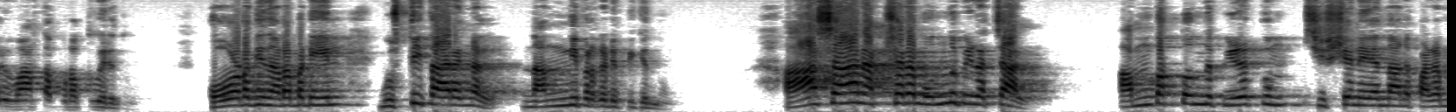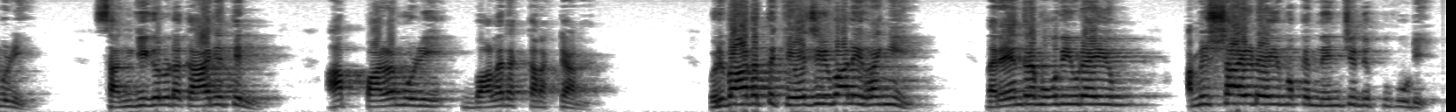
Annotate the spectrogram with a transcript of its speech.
ഒരു വാർത്ത പുറത്തു വരുന്നു കോടതി നടപടിയിൽ ഗുസ്തി താരങ്ങൾ നന്ദി പ്രകടിപ്പിക്കുന്നു. ആശാൻ അക്ഷരം ഒന്ന് പിഴച്ചാൽ അമ്പത്തൊന്ന് പിഴക്കും ശിഷ്യന് എന്നാണ് പഴമൊഴി. സംഘികളുടെ കാര്യത്തിൽ ആ പഴമൊഴി വളരെ കറക്റ്റാണ് ഒരു ഭാഗത്ത് കേജ്രിവാൾ ഇറങ്ങി നരേന്ദ്രമോദിയുടെയും അമിത്ഷായുടെയും ഒക്കെ നെഞ്ചിടിപ്പ് കൂടി.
